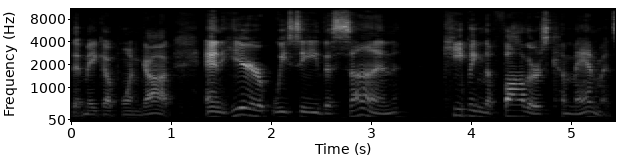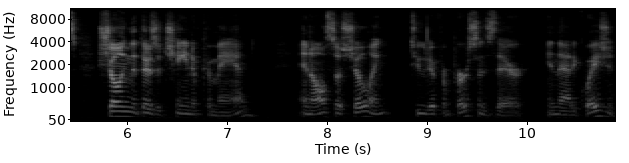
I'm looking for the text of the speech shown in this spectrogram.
that make up one God. And here we see the Son keeping the Father's commandments, showing that there's a chain of command, and also showing two different persons there in that equation.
